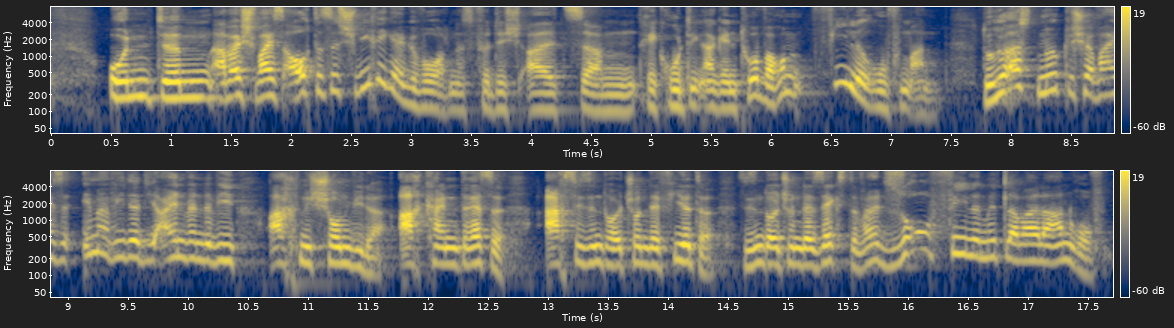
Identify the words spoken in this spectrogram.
Und, ähm, aber ich weiß auch, dass es schwieriger geworden ist für dich als ähm, Recruiting-Agentur. Warum? Viele rufen an. Du hörst möglicherweise immer wieder die Einwände wie, ach, nicht schon wieder, ach, kein Interesse, ach, Sie sind heute schon der Vierte, Sie sind heute schon der Sechste, weil so viele mittlerweile anrufen.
